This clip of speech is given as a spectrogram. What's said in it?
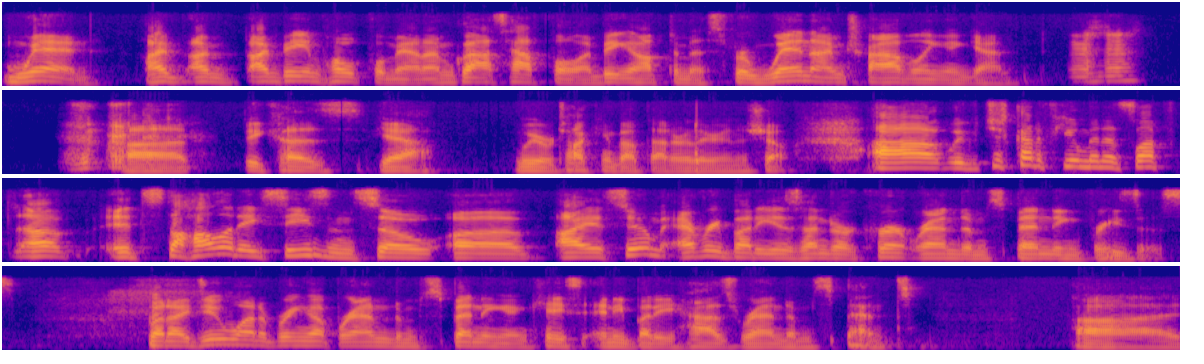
when I'm I'm I'm being hopeful, man. I'm glass half full. I'm being optimist for when I'm traveling again. Mhm. uh, because yeah, we were talking about that earlier in the show. Uh, we've just got a few minutes left. Uh, it's the holiday season, so uh, I assume everybody is under current random spending freezes. But I do want to bring up random spending in case anybody has random spent. Uh,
